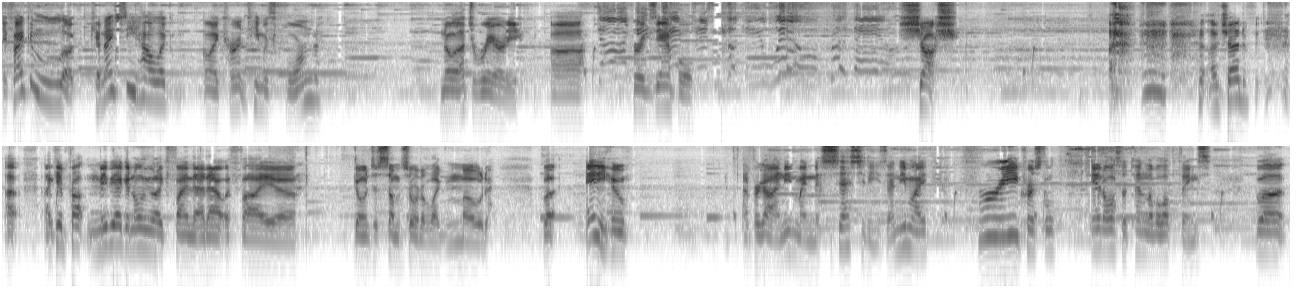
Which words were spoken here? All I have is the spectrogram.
if I can look, can I see how like my current team is formed? No, that's a rarity. Uh, for example, shush. I'm trying to. I, can probably maybe I can only like find that out if I uh, go into some sort of like mode. But anywho, I forgot. I need my necessities. I need my free crystal and also 10 level up things. But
